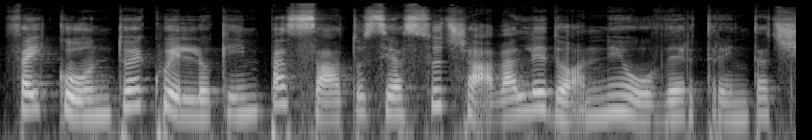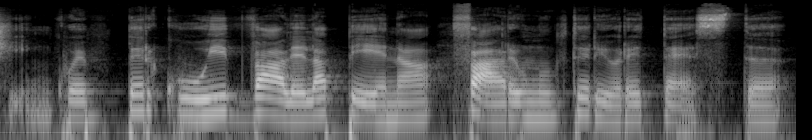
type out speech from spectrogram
fai conto, è quello che in passato si associava alle donne over 35, per cui vale la pena fare un ulteriore test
